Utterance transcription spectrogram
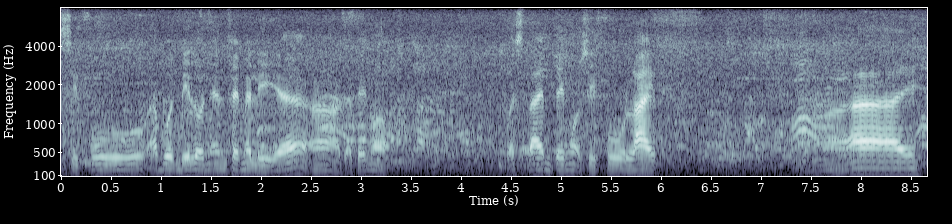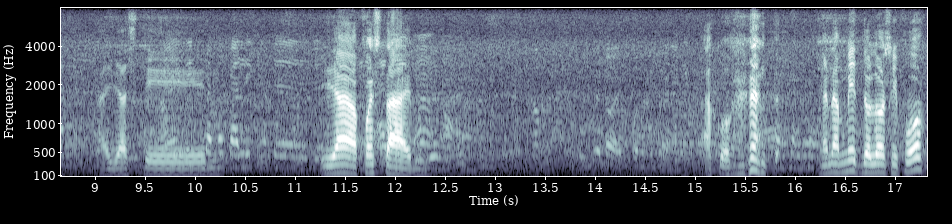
Sifu Abun Bilon and family ya. Ah, kita tengok first time tengok Sifu live. Ah, Hai. Hai Justin. Ya, first time. Aku ngena meet dulu Sifu.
